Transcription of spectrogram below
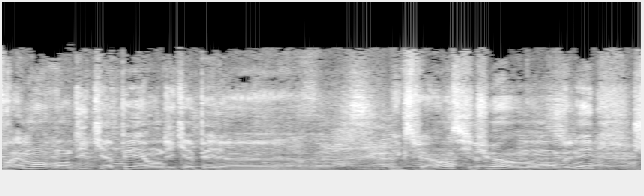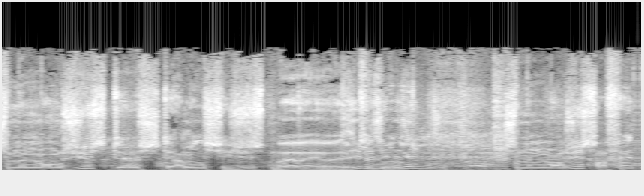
vraiment handicapé, handicapé le- l'expérience. Si tu veux, à un moment donné, je me demande juste, je termine, je sais juste Ouais, ouais, deux petites minutes. Je me demande juste en fait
